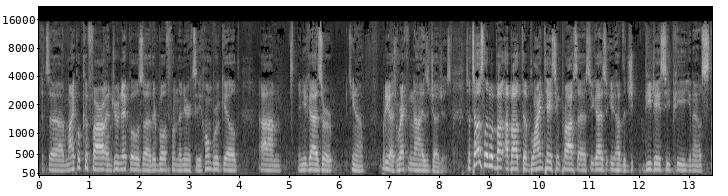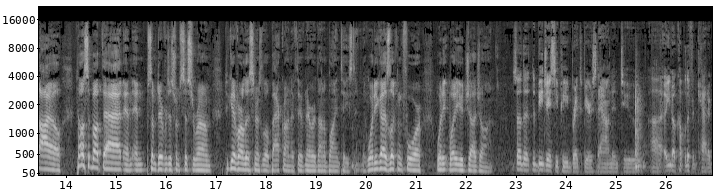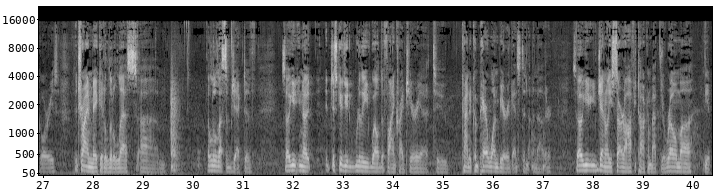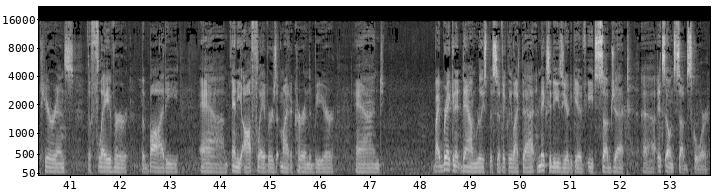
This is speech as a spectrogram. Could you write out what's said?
It's uh, Michael Cafaro and Dru Nichols. Uh, they're both from the New York City Homebrew Guild, um, and you guys are you know what do you guys recognize judges? So tell us a little bit about, about the blind tasting process. You guys, you have the G- BJCP, you know, style. Tell us about that and, and some differences from Cicerone to give our listeners a little background if they've never done a blind tasting. Like, what are you guys looking for? What do, what do you judge on? So the, the BJCP breaks beers down into uh, you know a couple different categories to try and make it a little less um, a little less subjective. So you, you know it just gives you really well defined criteria to kind of compare one beer against an, another. So you, generally start off you're talking about the aroma, the appearance, the flavor, the body, and any off flavors that might occur in the beer, and by breaking it down really specifically like that, it makes it easier to give each subject uh, its own sub score,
